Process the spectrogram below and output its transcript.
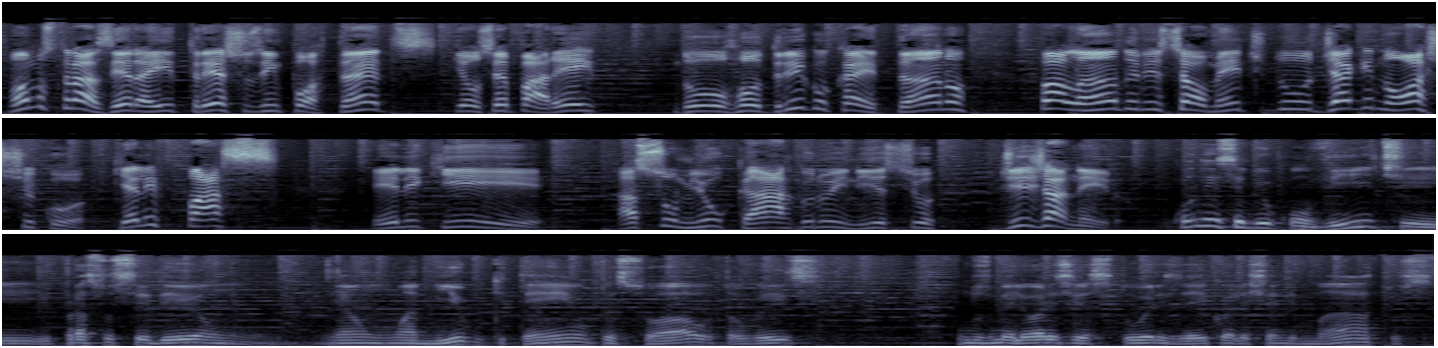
Vamos trazer aí trechos importantes que eu separei do Rodrigo Caetano, falando inicialmente do diagnóstico que ele faz, ele que assumiu o cargo no início de janeiro. Quando recebi o convite para suceder um, né, um amigo que tem, um pessoal, talvez um dos melhores gestores aí, com o Alexandre Matos,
